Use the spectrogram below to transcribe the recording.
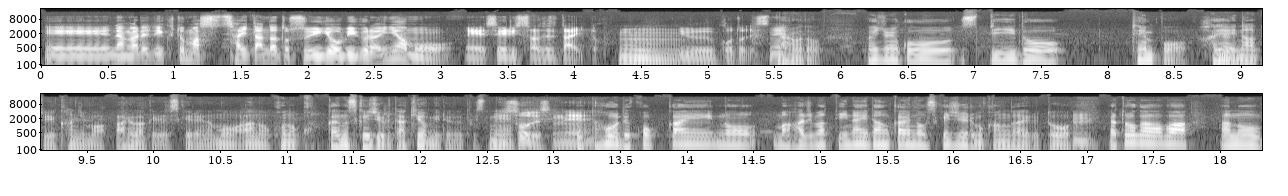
えー流れでいくと、まあ、最短だと水曜日ぐらいにはもう、えー成立させたいとうん。いうことですね。なるほど、まあ、非常にこうスピードテンポ速いなという感じもあるわけですけれども、あのこの国会のスケジュールだけを見るとですねそうですね。他方で国会の、まあ、始まっていない段階のスケジュールも考えると、うん。野党側はあの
